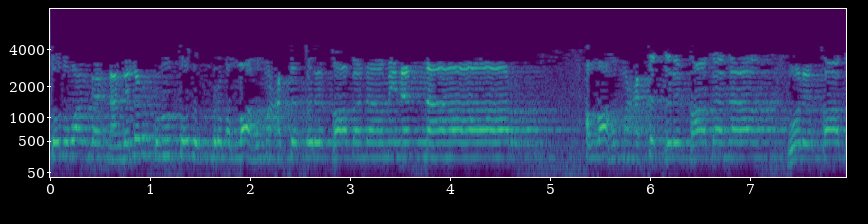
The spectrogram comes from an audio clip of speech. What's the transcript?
தோதுவாங்க நாங்க எல்லாரும் குழு தோதுகின்றோம் அல்லாஹும் اللهم اعتق رقابنا ورقاب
